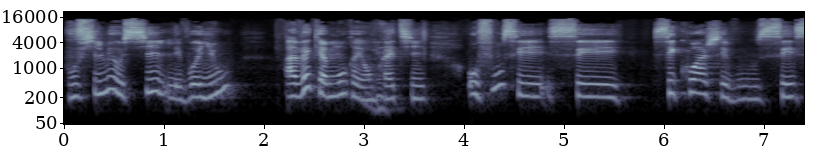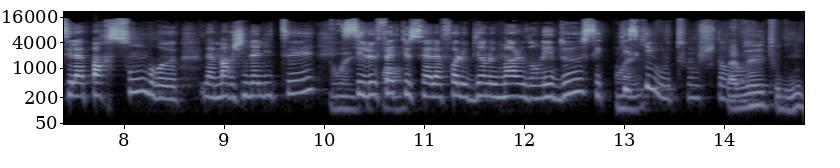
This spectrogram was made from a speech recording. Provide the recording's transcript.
Vous filmez aussi les voyous avec amour et empathie. Au fond, c'est c'est quoi chez vous? C'est la part sombre, la marginalité? C'est le fait que c'est à la fois le bien le mal dans les deux? C'est Qu'est-ce qui vous touche dans... Bah, vous avez tout dit.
